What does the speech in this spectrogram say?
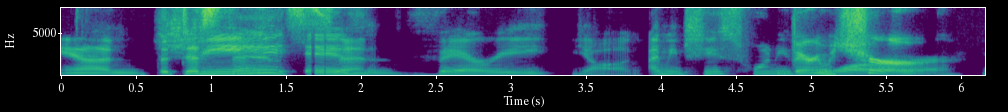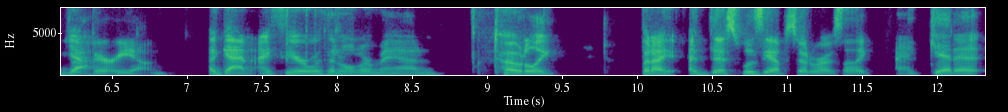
and the she distance. Is and very young. I mean, she's 20. Very mature. Yeah. Very young. Again, I see her with an older man. Totally. But I, I this was the episode where I was like, I get it.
